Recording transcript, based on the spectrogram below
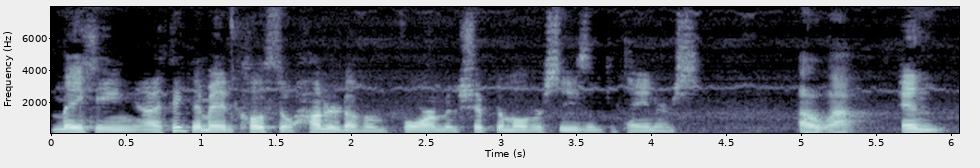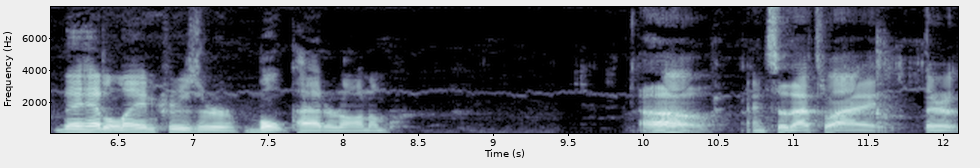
making I think they made close to 100 of them for them and shipped them overseas in containers. Oh wow. and they had a Land Cruiser bolt pattern on them. Oh, and so that's why they're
